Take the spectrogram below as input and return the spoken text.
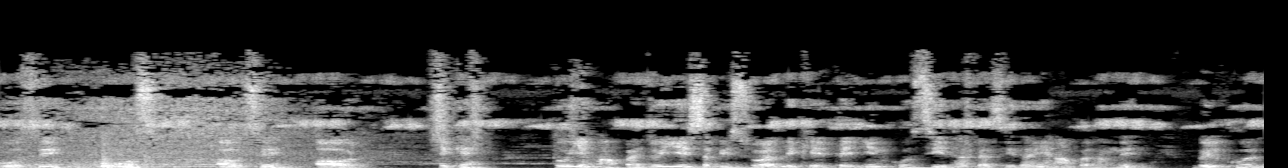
ओ से ओस, औ से और, ठीक है? तो यहाँ पर जो ये सभी स्वर लिखे थे, इनको सीधा का सीधा यहाँ पर हमने बिल्कुल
